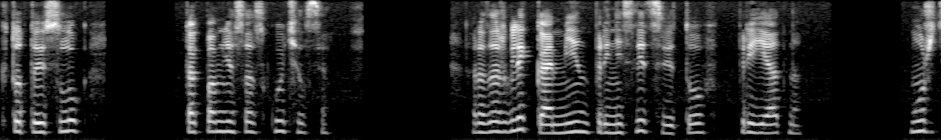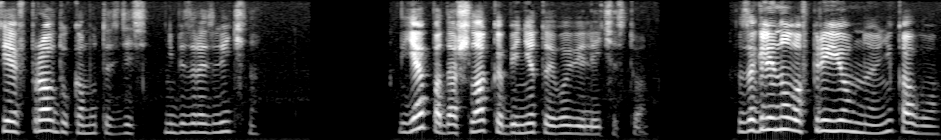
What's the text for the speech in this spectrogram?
Кто-то из слуг так по мне соскучился. Разожгли камин, принесли цветов. Приятно. Может, я и вправду кому-то здесь не безразлична? Я подошла к кабинету его величества. Заглянула в приемную. Никого.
